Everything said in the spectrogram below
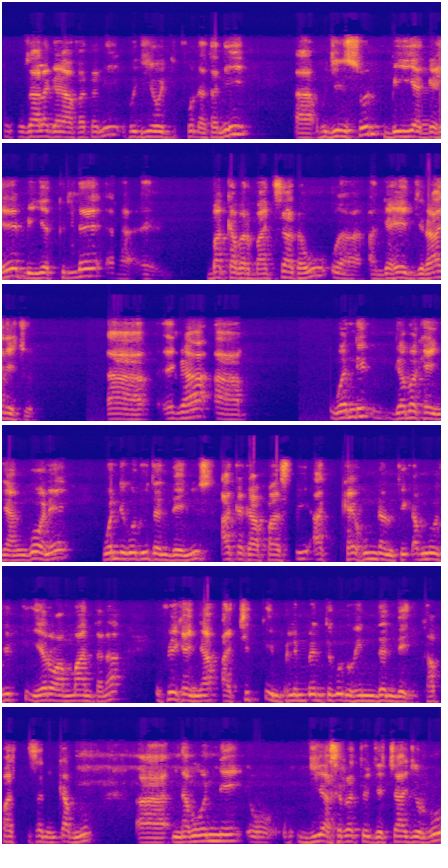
propozaala gaafatanii hojii fudhatanii hojiin sun biyya gahee biyyattillee bakka barbaachisaa ta'uu gahee jira jechuudha. Egaa wanni gama keenyaan goone wanni godhuu dandeenyus akka kaapaasitii akka humna nuti qabnuutitti yeroo ammaan tana ofii keenyaaf achitti impilimentii godhuu hin dandeenyu. Kaapaasitii san hin qabnu namoonni hojii asirratti hojjechaa jirru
